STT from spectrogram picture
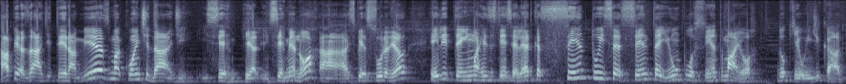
apesar de ter a mesma quantidade e ser, e ser menor, a, a espessura dela, ele tem uma resistência elétrica 161% maior do que o indicado.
